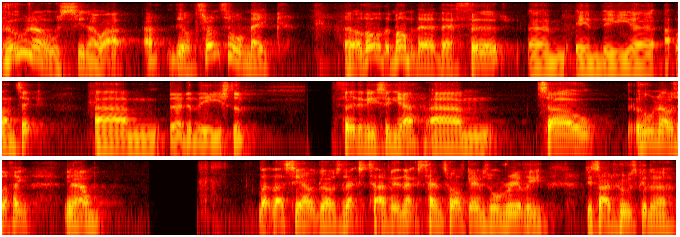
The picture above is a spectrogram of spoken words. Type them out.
who knows? You know, I, I, you know, Toronto will make. Uh, although at the moment they're they're third um, in the uh, Atlantic. Um, third in the Eastern. Third in the Eastern, yeah. Um, so who knows? I think you know. Let, us see how it goes. The next, the next 10, 12 games will really decide who's going to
